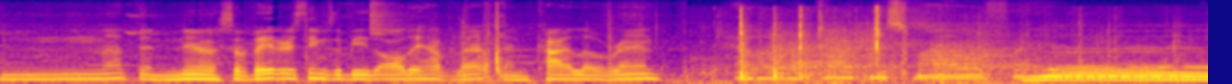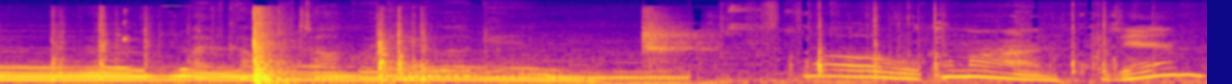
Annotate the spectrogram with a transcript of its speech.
Nothing new. So Vader seems to be all they have left, and Kylo Ren. Hello, darkness, my old friend. I've come to talk with you again. Whoa, come on, Jim.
